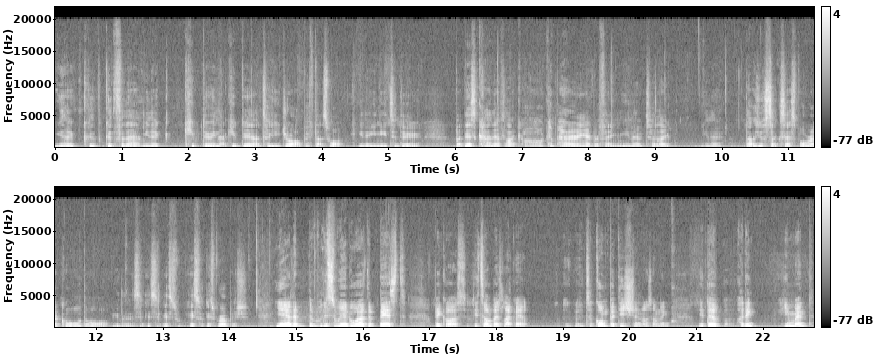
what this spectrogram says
you know, good good for them. You know, keep doing that, keep doing that till you drop, if that's what you know you need to do. But this kind of like oh, comparing everything, you know, to like, you know, that was your successful record, or you know, it's it's it's it's, it's rubbish. Yeah, the, the, this weird word, the best, because it's always like a, it's a competition or something. It, uh, I think he meant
